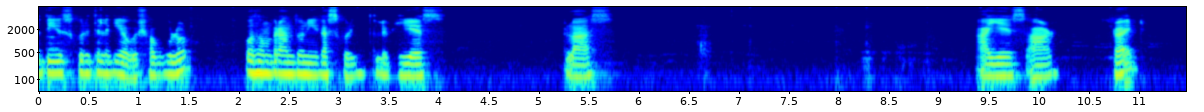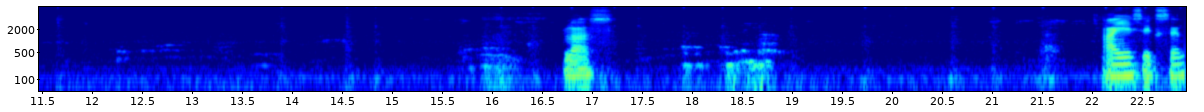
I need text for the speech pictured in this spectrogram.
যদি ইউজ করি তাহলে কি হবে? সবগুলোর প্রথম প্রান্ত নিয়ে কাজ করি, তাহলে VS plus ISR right plus ISXL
